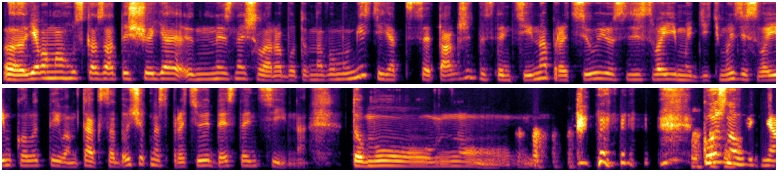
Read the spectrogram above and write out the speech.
Е, Я вам можу сказати, що я е, не знайшла роботу в новому місті. Я все так же дистанційно працюю зі своїми дітьми, зі своїм колективом. Так, садочок у нас працює дистанційно. Тому ну, кожного дня,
